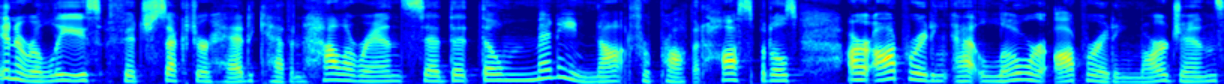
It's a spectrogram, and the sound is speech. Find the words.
In a release, Fitch sector head Kevin Halloran said that though many not for profit hospitals are operating at lower operating margins,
